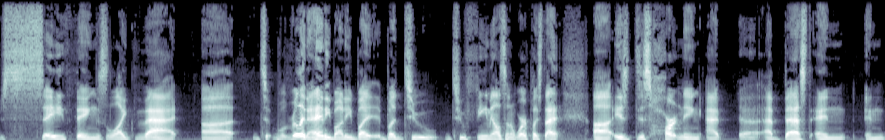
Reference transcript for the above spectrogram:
say things like that, uh, to, well, really to anybody, but but to to females in a workplace, that uh, is disheartening at uh, at best, and and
